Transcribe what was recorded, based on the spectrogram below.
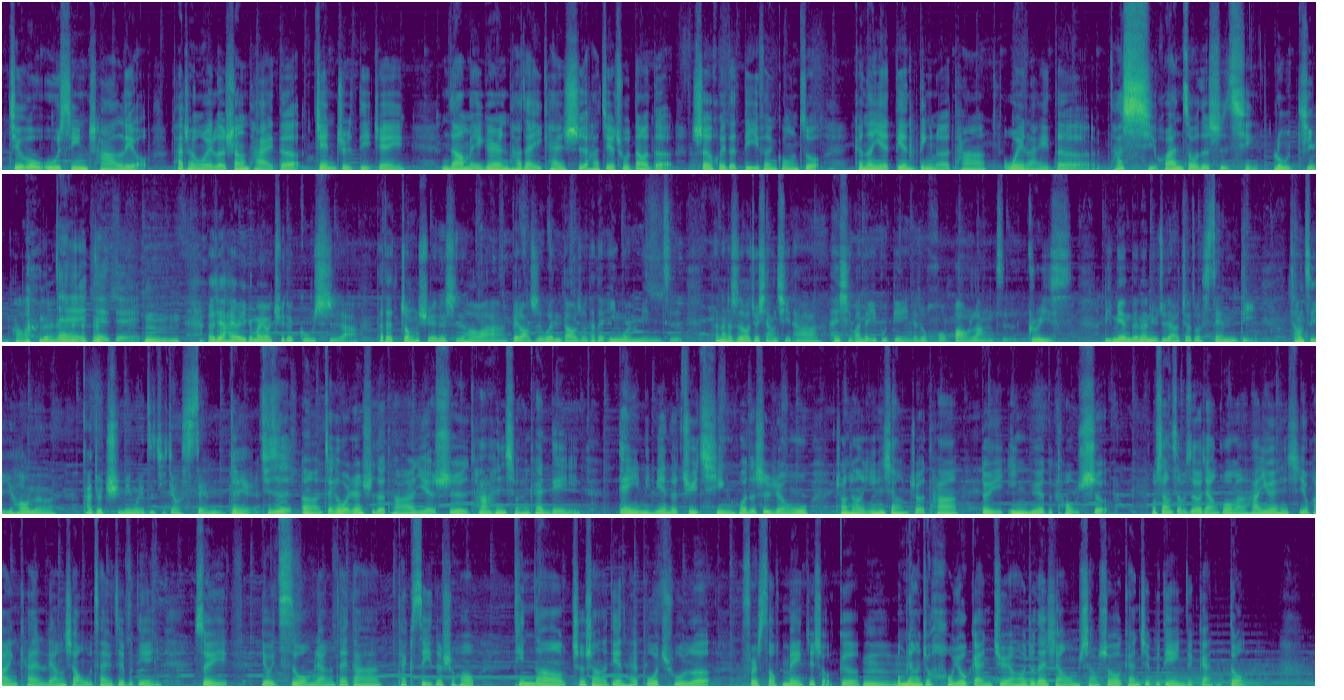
结果无心插柳，他成为了商台的兼职 DJ。你知道，每一个人他在一开始他接触到的社会的第一份工作。可能也奠定了他未来的他喜欢做的事情路径哈，对 对对，嗯，而且还有一个蛮有趣的故事啊，他在中学的时候啊，被老师问到说他的英文名字，他那个时候就想起他很喜欢的一部电影叫做《火爆浪子》（Grease），里面的那女主角叫做 Sandy，从此以后呢，他就取名为自己叫 Sandy。对，其实呃，这个我认识的他也是，他很喜欢看电影。电影里面的剧情或者是人物，常常影响着他对于音乐的投射。我上次不是有讲过吗？他因为很喜欢看《两小无猜》这部电影，所以有一次我们两个在搭 taxi 的时候，听到车上的电台播出了《First of May》这首歌，嗯，我们两个就好有感觉，然后就在想我们小时候看这部电影的感动。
